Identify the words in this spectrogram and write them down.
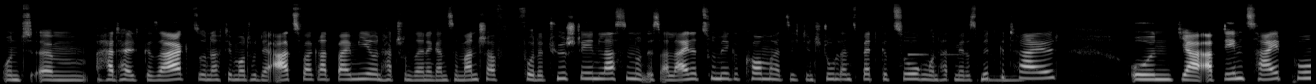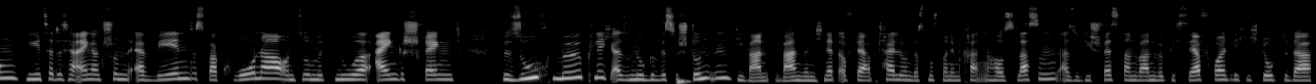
und ähm, hat halt gesagt, so nach dem Motto, der Arzt war gerade bei mir und hat schon seine ganze Mannschaft vor der Tür stehen lassen und ist alleine zu mir gekommen, hat sich den Stuhl ans Bett gezogen und hat mir das Mhm. mitgeteilt. Und ja, ab dem Zeitpunkt, Nils hat es ja eingangs schon erwähnt, es war Corona und somit nur eingeschränkt Besuch möglich, also nur gewisse Stunden. Die waren wahnsinnig nett auf der Abteilung, das muss man im Krankenhaus lassen. Also die Schwestern waren wirklich sehr freundlich. Ich durfte da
